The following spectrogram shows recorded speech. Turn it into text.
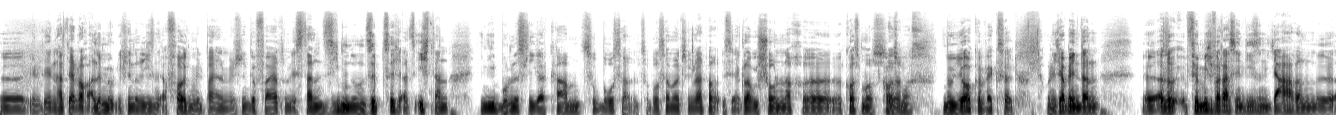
äh, in denen hat er noch alle möglichen Riesenerfolge mit Bayern München gefeiert und ist dann 77, als ich dann in die Bundesliga kam, zu Borussia, zu Borussia Mönchengladbach, ist er, glaube ich, schon nach äh, Kosmos, Kosmos. Äh, New York gewechselt. Und ich habe ihn dann äh, also für mich war das in diesen Jahren äh,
